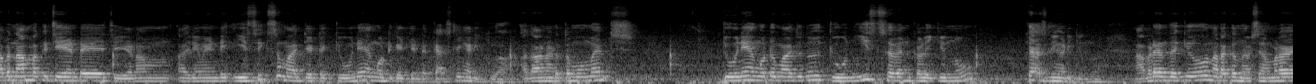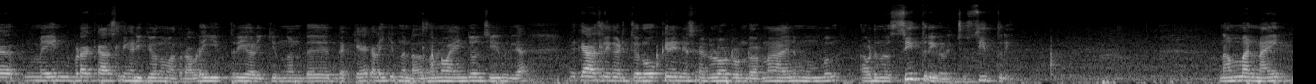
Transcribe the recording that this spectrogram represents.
അപ്പം നമുക്ക് ചെയ്യേണ്ടേ? ചെയ്യണം. അതിനുവേണ്ടി ഇ സിക്സ് മാറ്റിയിട്ട് ക്യൂനെ അങ്ങോട്ട് കയറ്റിയിട്ട് കാസ്ലിംഗ് അടിക്കുക. അതാണ് അടുത്ത മൂമെന്റ് ക്യൂനെ അങ്ങോട്ട് മാറ്റുന്നു. ക്യൂൻ ഇ സെവൻ കളിക്കുന്നു. കാസ്ലിംഗ് അടിക്കുന്നു. അവിടെ എന്തൊക്കെയോ നടക്കുന്നു. പക്ഷെ നമ്മുടെ മെയിൻ ഇവിടെ കാസ്ലിംഗ് അടിക്കുമെന്ന് മാത്രം. അവിടെ ഇ ത്രീ കളിക്കുന്നുണ്ട്. എന്തൊക്കെയാണ് കളിക്കുന്നുണ്ട്. അത് നമ്മൾ മൈൻഡ് ഓൺ ചെയ്യുന്നില്ല. കാസ്ലിംഗ് അടിച്ച റോക്കിനെ ഇനി സൈഡിലോട്ട് കൊണ്ടുവരണം. അതിന് മുമ്പും അവിടുന്ന് സി ത്രീ കളിച്ചു. സി ത്രീ നമ്മൾ നൈറ്റ്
